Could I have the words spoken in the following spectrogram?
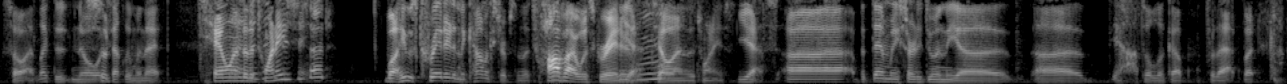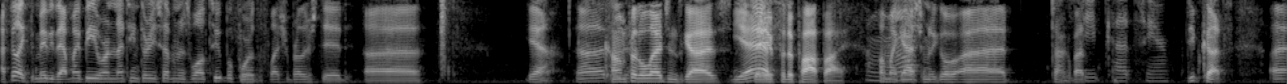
so I'd like to know So- exactly when that. Tail end of the twenties, you said. Well, he was created in the comic strips in the 20s. Popeye was created Yes. at the tail end of the twenties. Yes, uh, but then when he started doing the, uh, uh, yeah, I'll have to look up for that. But I feel like maybe that might be around 1937 as well too, before the Fleischer Brothers did. Uh, yeah, uh, Come for the legends, guys. Stay for the Popeye. Oh my gosh, I'm gonna go uh, talk It's about deep cuts here. deep cuts. Uh,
